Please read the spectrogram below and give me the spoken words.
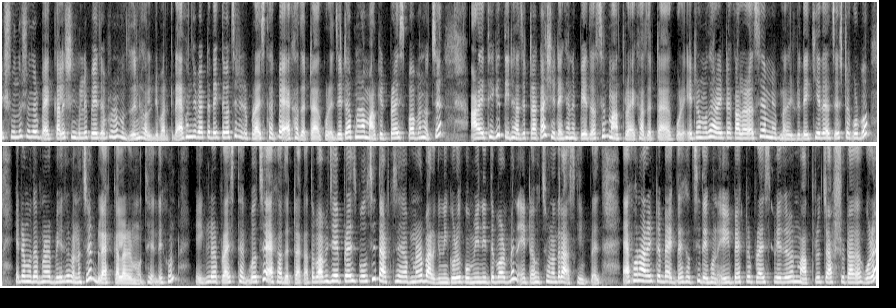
এই সুন্দর সুন্দর ব্যাগ কালেকশনগুলো পেয়ে যাবেন মধ্যদিন হলিডে মার্কেটে এখন যে ব্যাগটা দেখতে পাচ্ছেন, এটার প্রাইস থাকবে এক হাজার টাকা করে। যেটা আপনারা মার্কেট প্রাইস পাবেন হচ্ছে আড়াই থেকে তিন হাজার টাকা, সেটা এখানে পেয়ে যাচ্ছেন মাত্র এক হাজার টাকা করে। এটার মধ্যে আরেকটা কালার আছে, আমি আপনাদের একটু দেখিয়ে দেওয়ার চেষ্টা করব। এটার মধ্যে আপনারা পেয়ে যাবেন হচ্ছে ব্ল্যাক কালারের মধ্যে। দেখুন, এইগুলোর প্রাইস থাকবে হচ্ছে এক হাজার টাকা। তবে আমি যে প্রাইস বলছি, তার থেকে আপনারা বার্গেনিং করে কমিয়ে নিতে পারবেন। এটা হচ্ছে ওনাদের আস্কিং প্রাইস এখন আরেকটা ব্যাগ দেখাচ্ছি। দেখুন, এই ব্যাগটার প্রাইস পেয়ে যাবেন মাত্র চারশো টাকা করে।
